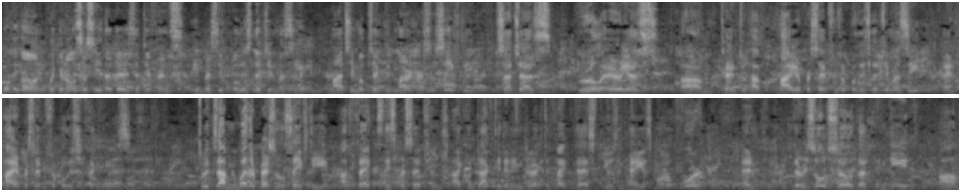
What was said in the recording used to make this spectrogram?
Moving on, we can also see that there is a difference in perceived police legitimacy matching objective markers of safety, such as rural areas um, tend to have higher perceptions of police legitimacy and higher perceptions of police effectiveness. To examine whether personal safety affects these perceptions, I conducted an indirect effect test using Hayes Model 4, and the results show that indeed um,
